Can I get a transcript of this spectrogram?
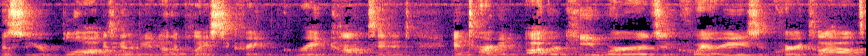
And so your blog is going to be another place to create great content and target other keywords and queries and query clouds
